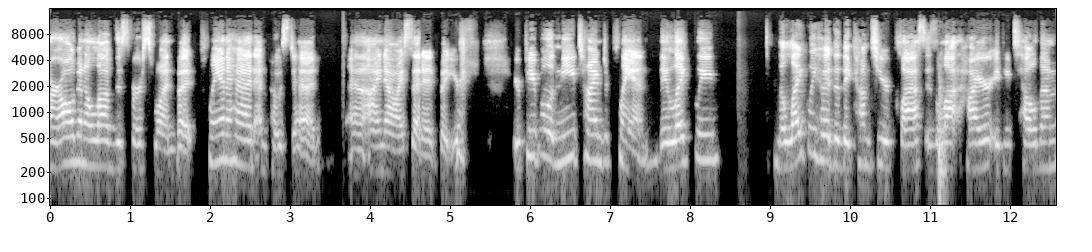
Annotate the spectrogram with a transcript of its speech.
are all going to love this first one, but plan ahead and post ahead. And I know I said it, but you're your people need time to plan. They likely, the likelihood that they come to your class is a lot higher if you tell them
